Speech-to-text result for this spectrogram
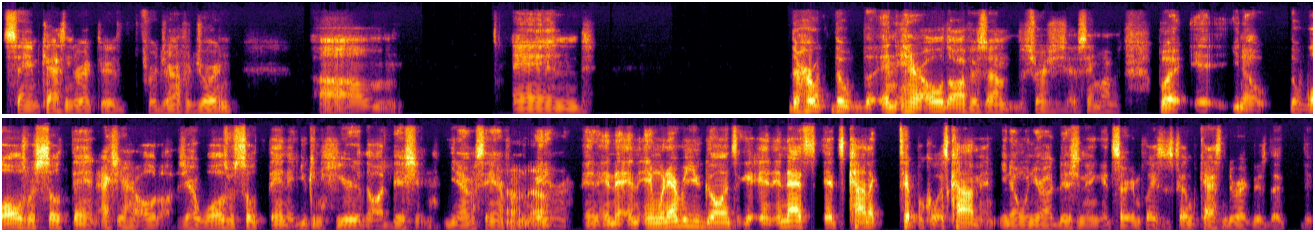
same casting director for Journal for Jordan. Um and the her the, the in, in her old office, I'm sure she said the same office, but it, you know, the walls were so thin. Actually, in her old office, her walls were so thin that you can hear the audition. You know what I'm saying from Oh, the no. waiting room. And and and, and whenever you go into and, and that's it's kind of typical. It's common, you know, when you're auditioning in certain places. Some casting directors that, that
